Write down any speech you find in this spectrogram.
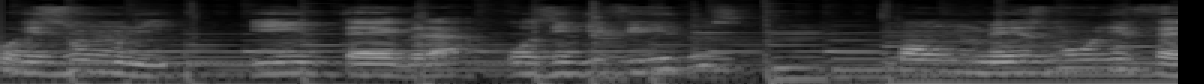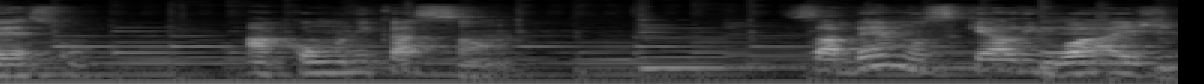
pois une e integra os indivíduos com o mesmo universo, a comunicação. Sabemos que a linguagem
